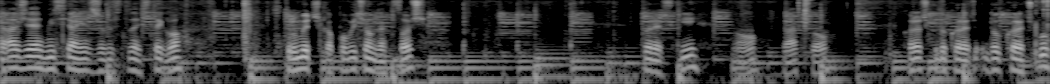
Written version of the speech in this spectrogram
Na razie misja jest, żeby tutaj z tego strumyczka powyciągać coś. Koreczki. O, tak, to. Koreczki do, do koreczków.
